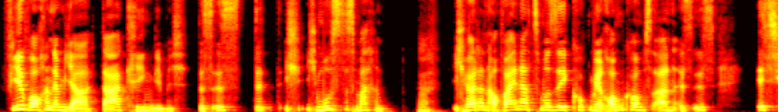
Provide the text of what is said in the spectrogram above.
vier Wochen im Jahr, da kriegen die mich. Das ist, das, ich, ich muss das machen. Hm. Ich höre dann auch Weihnachtsmusik, gucke mir Romcoms an. Es ist, ist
